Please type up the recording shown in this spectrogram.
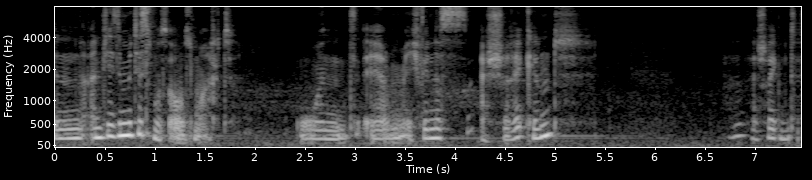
den Antisemitismus ausmacht. Und ähm, ich finde es erschreckend. Erschreckend.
